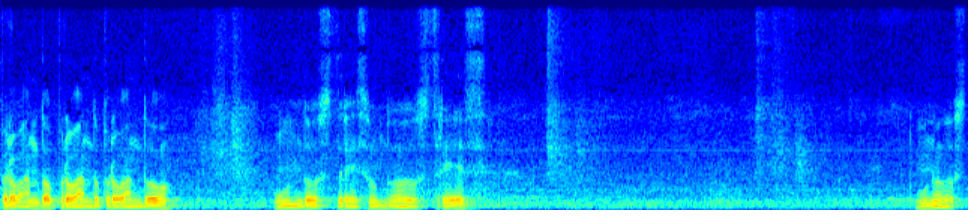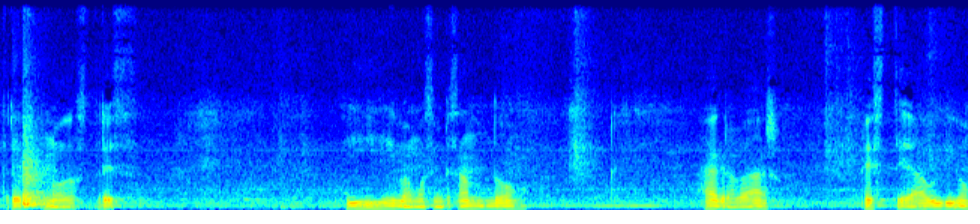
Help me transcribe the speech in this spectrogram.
Probando, probando, probando. 1, 2, 3, 1, 2, 3. 1, 2, 3, 1, 2, 3. Y vamos empezando a grabar este audio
